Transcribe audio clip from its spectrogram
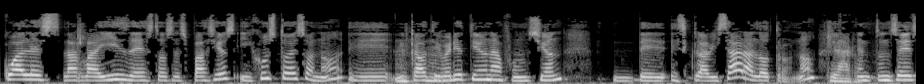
cuál es la raíz de estos espacios y justo eso, ¿no? Eh, el cautiverio tiene una función de esclavizar al otro, ¿no? Claro. Entonces,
